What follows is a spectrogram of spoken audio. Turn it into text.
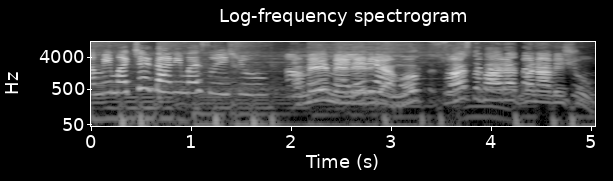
અમે મચ્છરદાનીમાં સૂઈશું. અમે મેલેરિયા મુક્ત સ્વસ્થ ભારત બનાવીશું.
